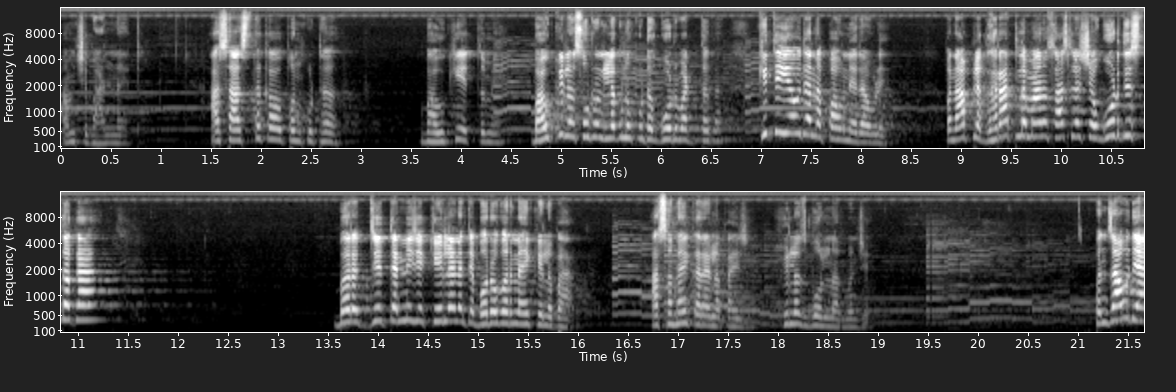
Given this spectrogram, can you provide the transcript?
आमची भांडणं आहेत. असं असतं का हो पण कुठं? भाऊकी आहेत तुम्ही. भाऊकीला सोडून लग्न कुठं गोड वाटतं का? किती येऊ द्या ना पाहुणे रावळे. पण आपल्या घरातलं माणूस असल्याशिवाय गोड दिसतं का? बरं जे त्यांनी जे केलं ना ते बरोबर नाही केलं पहा. असं नाही करायला पाहिजे. हिलच बोलणार म्हणजे. पण जाऊ द्या.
